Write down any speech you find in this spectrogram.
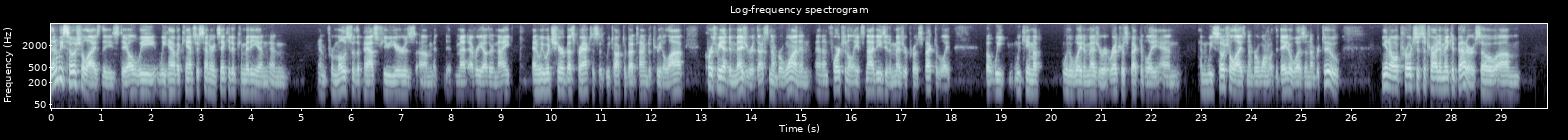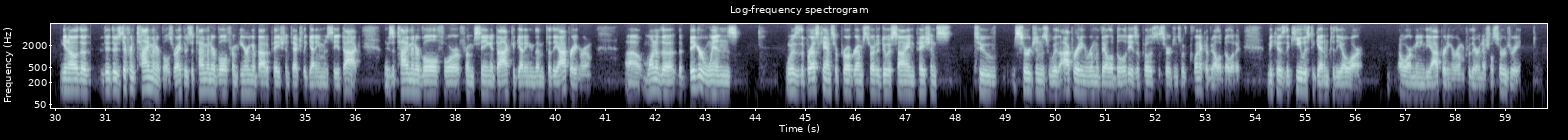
Then we socialize these, Dale. We we have a cancer center executive committee, and and and for most of the past few years, um, it, it met every other night, and we would share best practices. We talked about time to treat a lot. Of course, we had to measure it. That's number one, and and unfortunately, it's not easy to measure prospectively but we we came up with a way to measure it retrospectively and and we socialized number one what the data was and number two you know approaches to try to make it better so um, you know the, the, there's different time intervals right? There's a time interval from hearing about a patient to actually getting them to see a doc. There's a time interval for from seeing a doc to getting them to the operating room. Uh, one of the the bigger wins was the breast cancer program started to assign patients to surgeons with operating room availability as opposed to surgeons with clinic availability because the key was to get them to the OR, OR meaning the operating room for their initial surgery.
